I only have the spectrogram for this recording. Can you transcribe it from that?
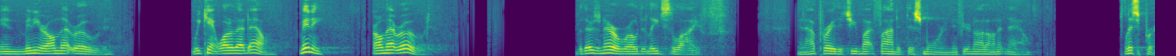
and many are on that road. We can't water that down. Many are on that road there's a narrow road that leads to life. And I pray that you might find it this morning if you're not on it now. Let's pray.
